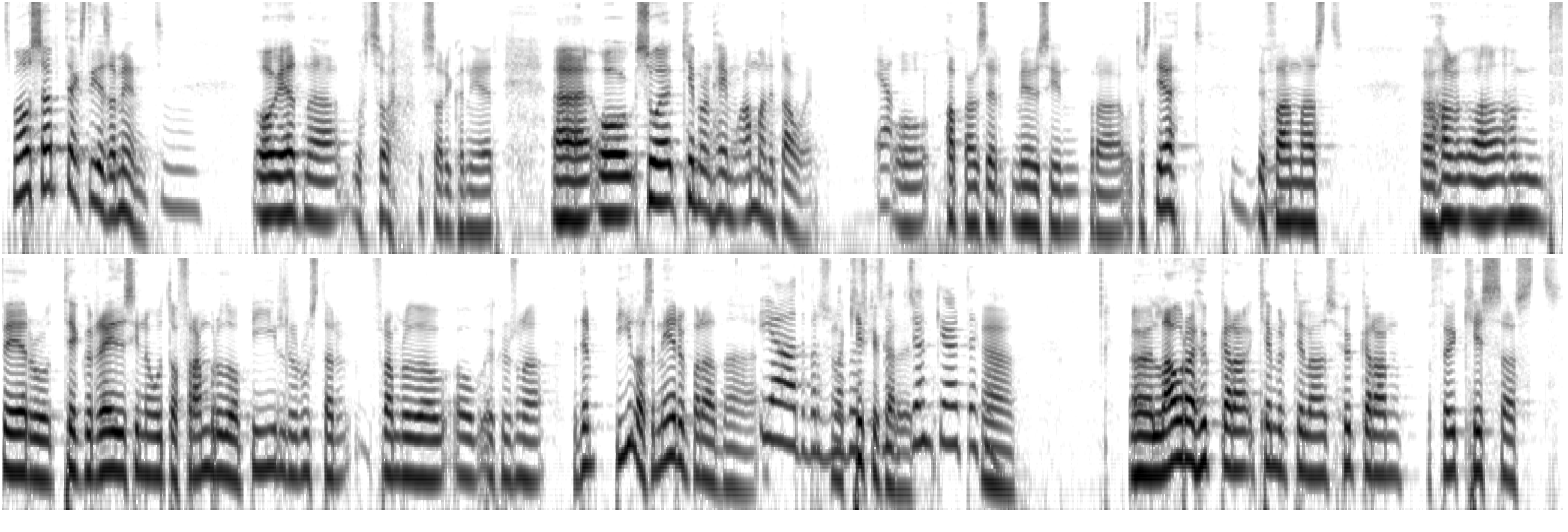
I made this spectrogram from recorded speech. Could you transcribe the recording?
Smá subtext í þessa mynd. Mm. Og hérna, so, sorry hvernig ég er uh, og svo kemur hann heim og amman er dáin Já. og pappa hans er með sín bara út á stjætt Mhm. þau faðmast uh, hann, uh, hann fer og tekur reyði sína út á framrúðu á bíl rústar framrúðu á, á einhverju svona þetta er bílar sem eru bara þarna er þú eitthvað ja. Lára huggar kemur til hans huggar hann og þau kissast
